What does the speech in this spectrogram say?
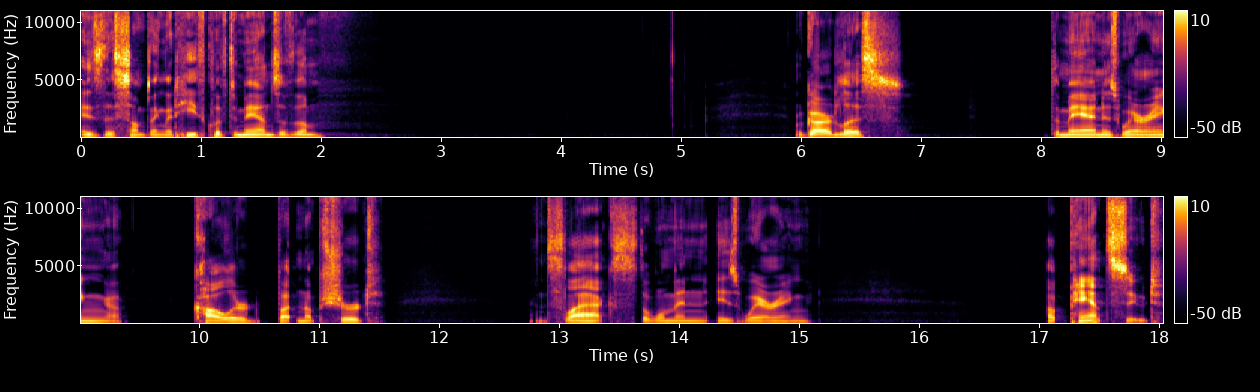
Is this something that Heathcliff demands of them? Regardless, the man is wearing a collared button up shirt and slacks. The woman is wearing a pantsuit,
